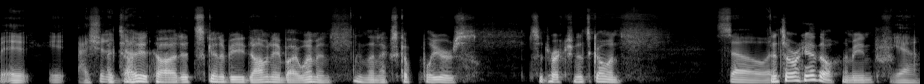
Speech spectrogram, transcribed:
It, it, I should I tell done you, Todd, it's going to be dominated by women in the next couple of years. It's the direction it's going. So, It's okay though. I mean, yeah.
